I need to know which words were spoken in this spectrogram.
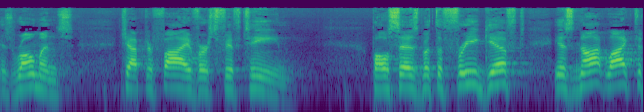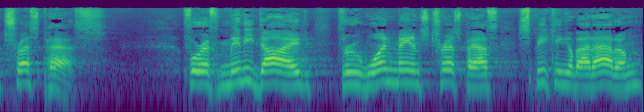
is Romans chapter 5, verse 15. Paul says, But the free gift is not like the trespass. For if many died through one man's trespass, speaking about Adam,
